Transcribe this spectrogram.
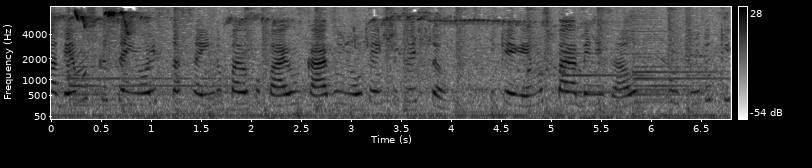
Sabemos que o Senhor está saindo para ocupar um cargo em outra instituição e queremos parabenizá-lo por tudo que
